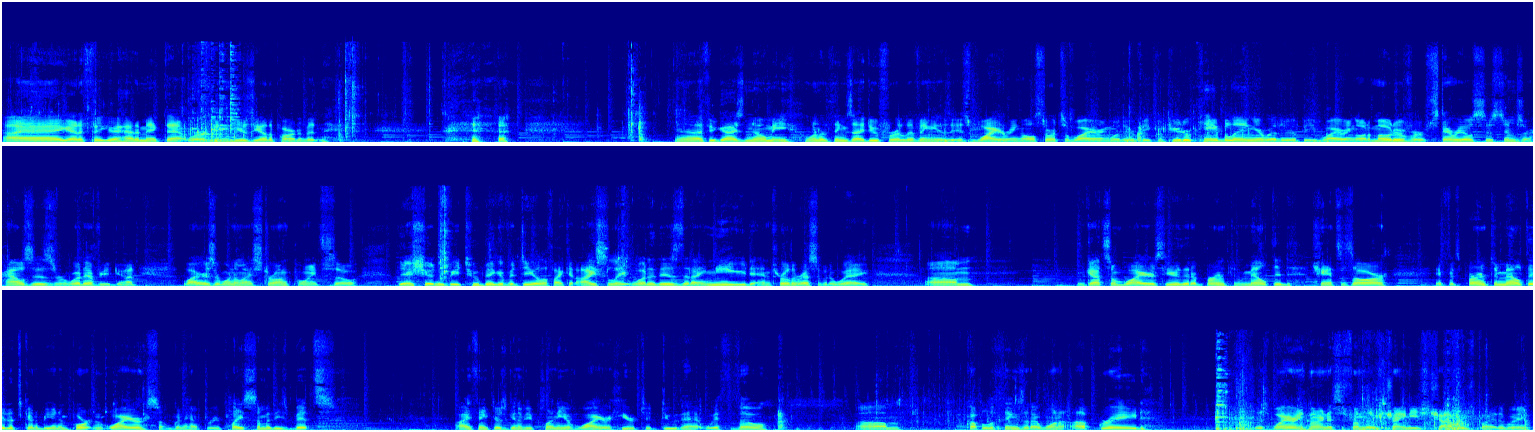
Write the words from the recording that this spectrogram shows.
I gotta figure out how to make that work, and here's the other part of it. Yeah, if you guys know me, one of the things I do for a living is, is wiring, all sorts of wiring, whether it be computer cabling or whether it be wiring automotive or stereo systems or houses or whatever you got. Wires are one of my strong points, so this shouldn't be too big of a deal if I could isolate what it is that I need and throw the rest of it away. Um, we've got some wires here that are burnt and melted. Chances are, if it's burnt and melted, it's going to be an important wire, so I'm going to have to replace some of these bits. I think there's going to be plenty of wire here to do that with, though. Um, a couple of things that I want to upgrade. This wiring harness is from those Chinese choppers, by the way.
